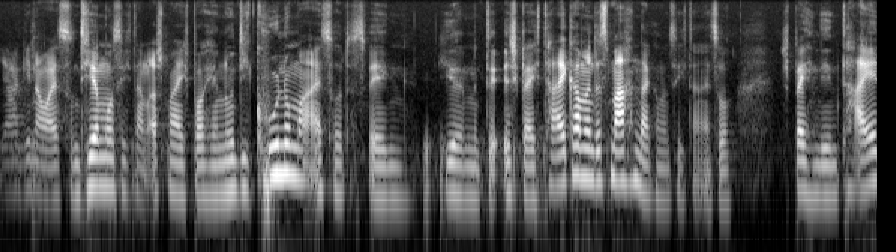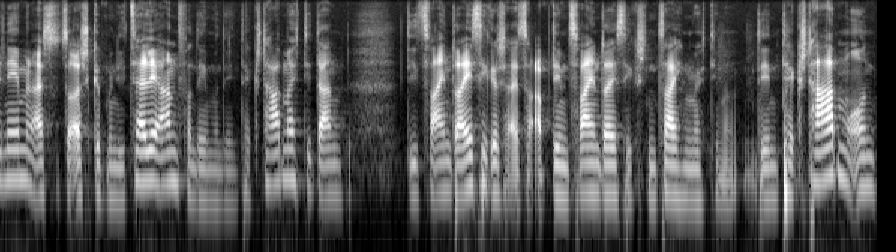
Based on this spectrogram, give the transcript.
Ja, genau. Also, und hier muss ich dann erstmal, ich brauche ja nur die Q-Nummer, also deswegen hier mit ist gleich Teil kann man das machen. Da kann man sich dann also entsprechend den Teil nehmen. Also zuerst gibt man die Zelle an, von dem man den Text haben möchte, dann die 32 ist, also ab dem 32. Zeichen möchte man den Text haben und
